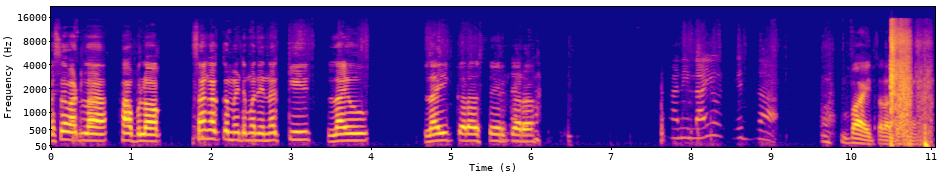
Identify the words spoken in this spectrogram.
कसं वाटला हा ब्लॉग? सांगा कमेंटमध्ये नक्की लाईव्ह लाईक करा शेअर करा. आणि लाईव्ह येत जा. बाय चला धन्यवाद.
